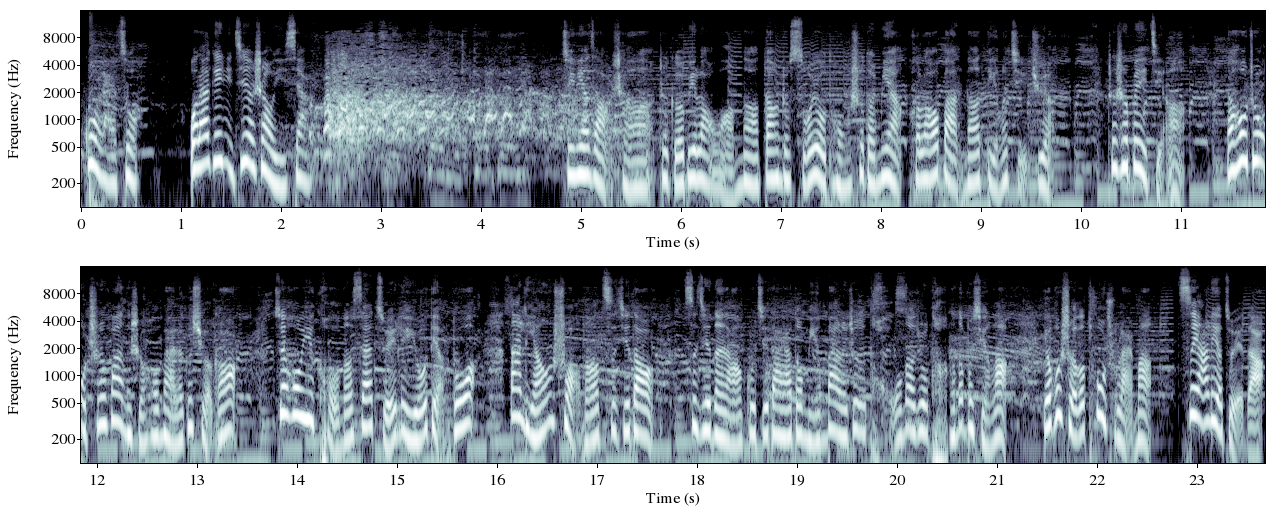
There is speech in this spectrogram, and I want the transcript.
过来坐，我来给你介绍一下。”今天早晨啊，这隔壁老王呢，当着所有同事的面和老板呢顶了几句，这是背景。然后中午吃饭的时候买了个雪糕，最后一口呢塞嘴里有点多，那凉爽呢刺激到刺激的呢，估计大家都明白了，这个头呢就疼的不行了，也不舍得吐出来嘛，呲牙咧嘴的。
